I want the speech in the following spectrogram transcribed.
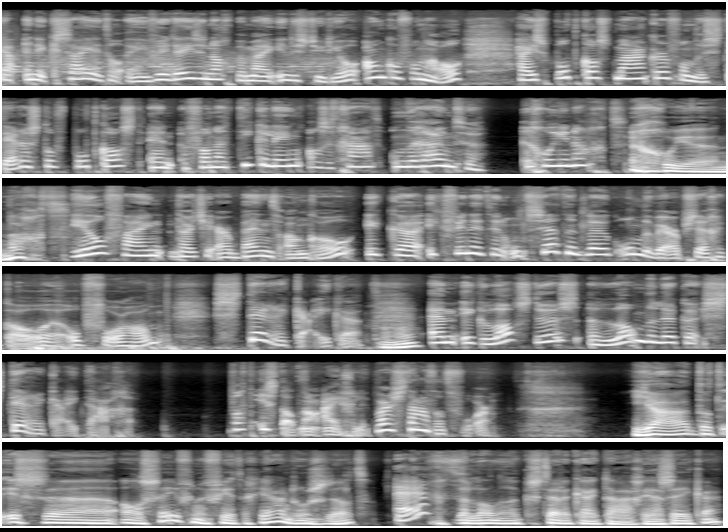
Ja, en ik zei het al even, deze nacht bij mij in de studio, Anko van Hal. Hij is podcastmaker van de Sterrenstof podcast... en fanatiekeling als het gaat om de ruimte. Een goede nacht. Een goede nacht. Heel fijn dat je er bent, Anko. Ik, uh, ik vind het een ontzettend leuk onderwerp, zeg ik al uh, op voorhand. Sterren kijken. Uh -huh. En ik las dus landelijke sterrenkijkdagen. Wat is dat nou eigenlijk? Waar staat dat voor? Ja, dat is uh, al 47 jaar doen ze dat. Echt? De Landelijke Sterrenkijkdagen, jazeker.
